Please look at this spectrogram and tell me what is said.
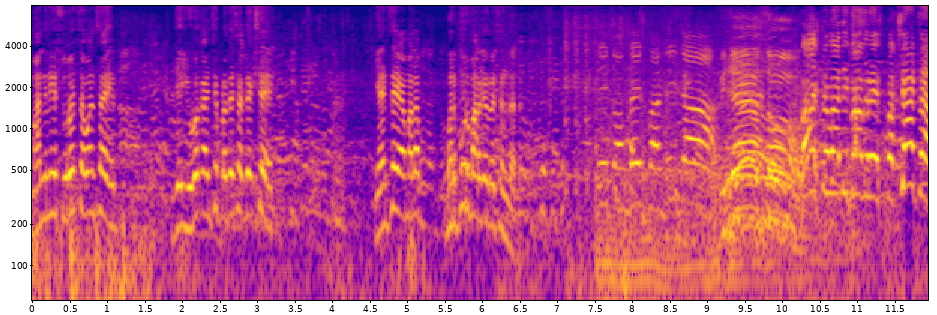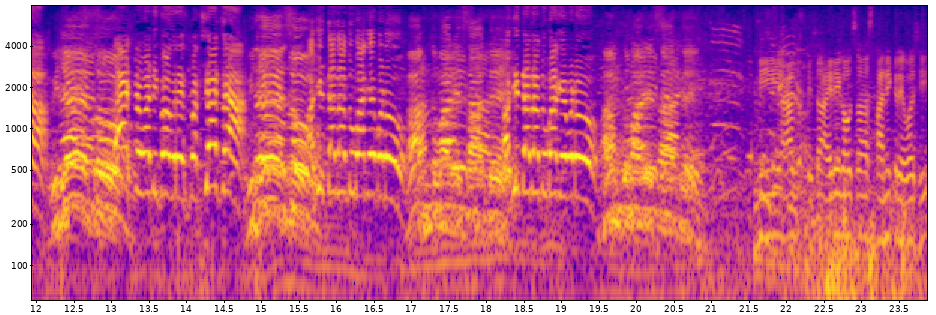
माननीय सुरज चव्हाण साहेब जे युवकांचे प्रदेशाध्यक्ष आहेत यांचंही आम्हाला भरपूर मार्गदर्शन झालं. राष्ट्रवादी काँग्रेस पक्षाचा. राष्ट्रवादी काँग्रेस पक्षाचा. अजित दादा तू मागे बडो अजित दादा तू मागे बडो मी आज इथं आयरेगावचा स्थानिक रहिवासी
